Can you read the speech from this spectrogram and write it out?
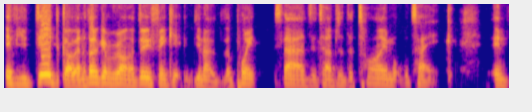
if you did go, and don't get me wrong, I do think it, you know, the point stands in terms of the time it will take in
